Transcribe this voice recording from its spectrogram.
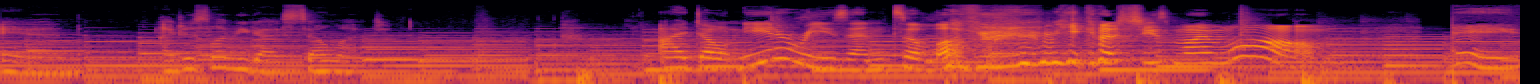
and I just love you guys so much. I don't need a reason to love her because she's my mom. Hey,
